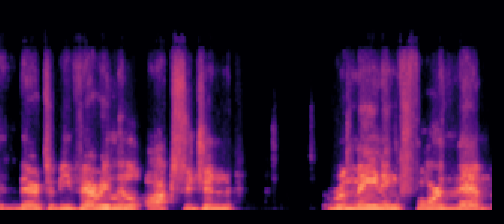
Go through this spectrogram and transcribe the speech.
there to be very little oxygen remaining for them.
